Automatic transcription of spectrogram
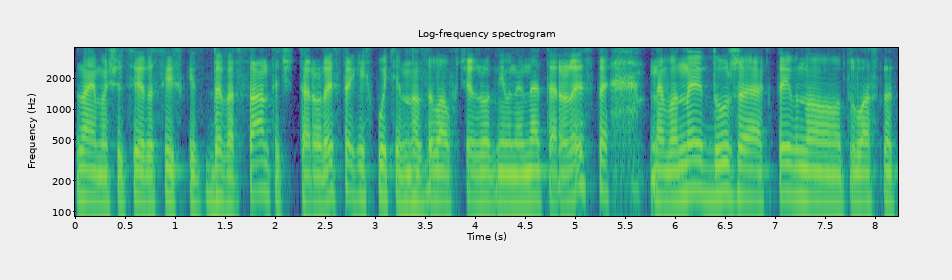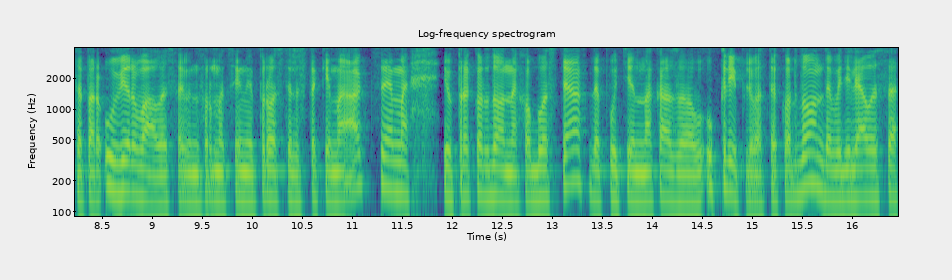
Знаємо, що ці російські диверсанти чи терористи, яких Путін називав, хоча жодні вони не терористи, вони дуже активно от, власне тепер увірвалися в інформаційний простір з такими акціями і в прикордонних областях, де Путін наказував укріплювати кордон, де виділялися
